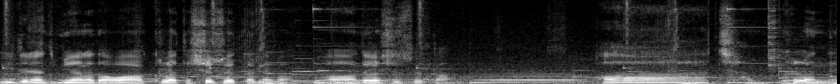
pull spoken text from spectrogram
이들한테 미안하다. 와 큰일 났다. 실수했다 내가. 아 내가 실수했다. 아 참 큰일 났네.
